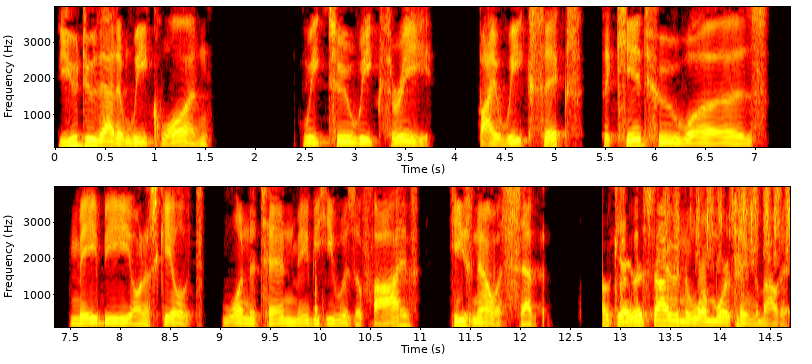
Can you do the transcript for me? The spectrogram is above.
you do that in week one, week two, week three. By week six, the kid who was maybe on a scale of one to 10, maybe he was a five He's now a seven. Okay, let's dive into one more thing about it.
